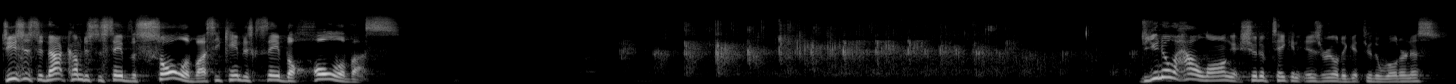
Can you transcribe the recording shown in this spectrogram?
Jesus did not come just to save the soul of us, he came to save the whole of us. Do you know how long it should have taken Israel to get through the wilderness?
